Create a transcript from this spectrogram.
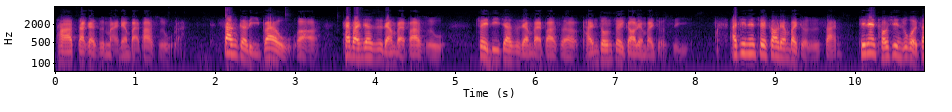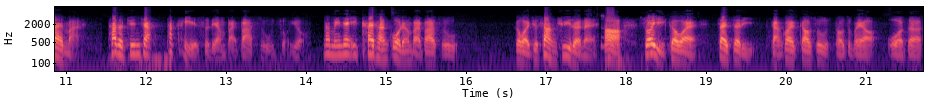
他大概是买两百八十五了。上个礼拜五啊，开盘价是两百八十五，最低价是两百八十二，盘中最高两百九十一，啊，今天最高两百九十三。今天投信如果再买，它的均价大概也是两百八十五左右。那明天一开盘过两百八十五，各位就上去了呢啊！所以各位在这里赶快告诉投资朋友，我的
